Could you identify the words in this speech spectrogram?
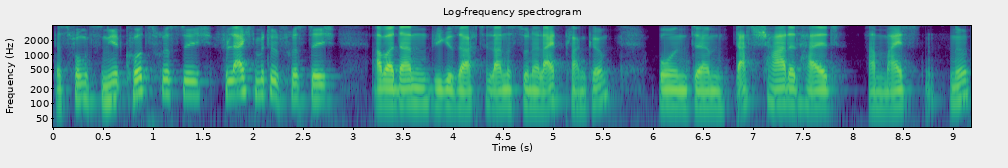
Das funktioniert kurzfristig, vielleicht mittelfristig, aber dann, wie gesagt, landest du in der Leitplanke. Und ähm, das schadet halt am meisten. Ne?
